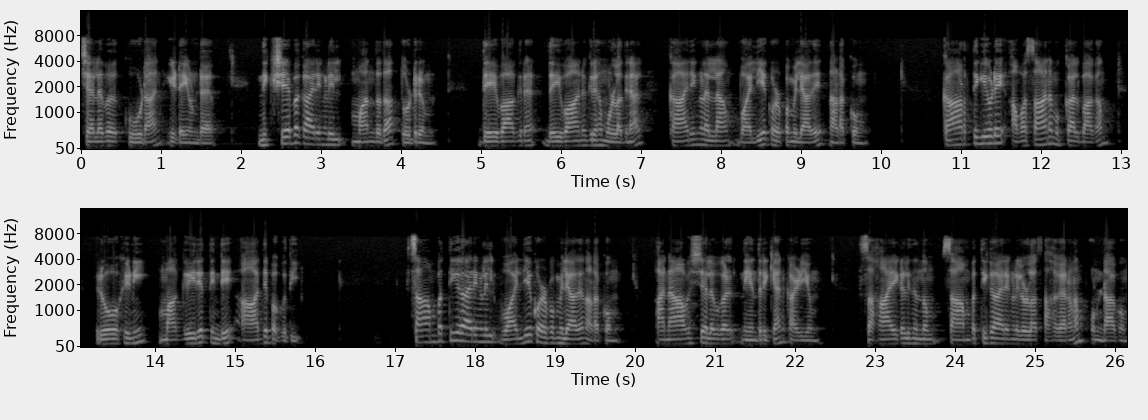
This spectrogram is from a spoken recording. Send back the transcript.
ചെലവ് കൂടാൻ ഇടയുണ്ട്. നിക്ഷേപ കാര്യങ്ങളിൽ മന്ദത തുടരും. ദൈവാഗ്രഹ ദൈവാനുഗ്രഹമുള്ളതിനാൽ കാര്യങ്ങളെല്ലാം വലിയ കുഴപ്പമില്ലാതെ നടക്കും. കാർത്തികയുടെ അവസാന മുക്കാൽ ഭാഗം രോഹിണി മകീരത്തിന്റെ ആദ്യ പകുതി. സാമ്പത്തിക കാര്യങ്ങളിൽ വലിയ കുഴപ്പമില്ലാതെ നടക്കും. അനാവശ്യ ചെലവുകൾ നിയന്ത്രിക്കാൻ കഴിയും. സഹായികളിൽ നിന്നും സാമ്പത്തിക കാര്യങ്ങളിലുള്ള സഹകരണം ഉണ്ടാകും.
